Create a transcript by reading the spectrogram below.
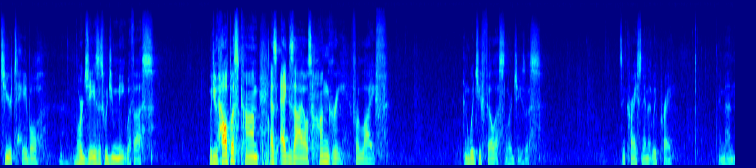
to your table, Lord Jesus, would you meet with us? Would you help us come as exiles hungry for life? And would you fill us, Lord Jesus? It's in Christ's name that we pray. Amen.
